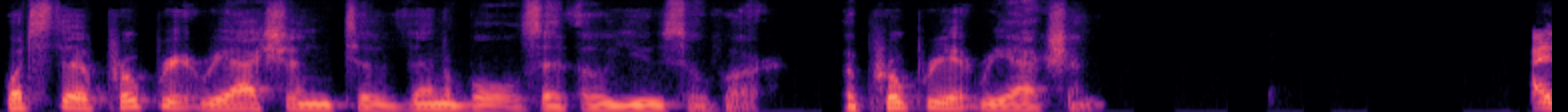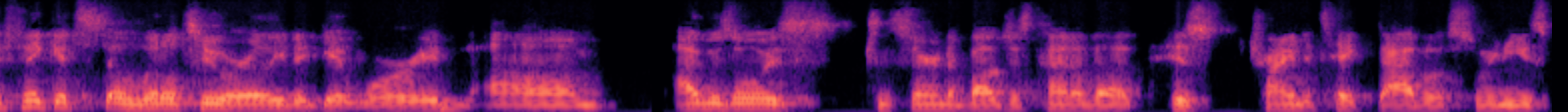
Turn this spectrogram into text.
what's the appropriate reaction to Venables at OU so far? Appropriate reaction. I think it's a little too early to get worried. Um, I was always concerned about just kind of the, his trying to take Dabo Swinney's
